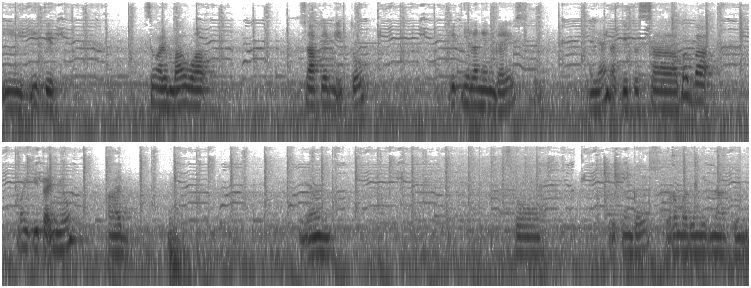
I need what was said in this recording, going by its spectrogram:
i-edit? So, halimbawa, sa akin ito. Click nyo lang yan guys. Ayan, at dito sa baba, makikita nyo, add. Ayan. So, wait lang guys, para marinig natin.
